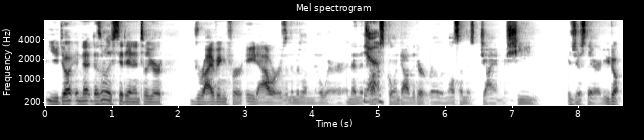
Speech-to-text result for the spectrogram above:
you don't, and that doesn't really sit in until you're driving for eight hours in the middle of nowhere. And then the Yeah. truck's going down the dirt road and all of a sudden this giant machine is just there. And you don't,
